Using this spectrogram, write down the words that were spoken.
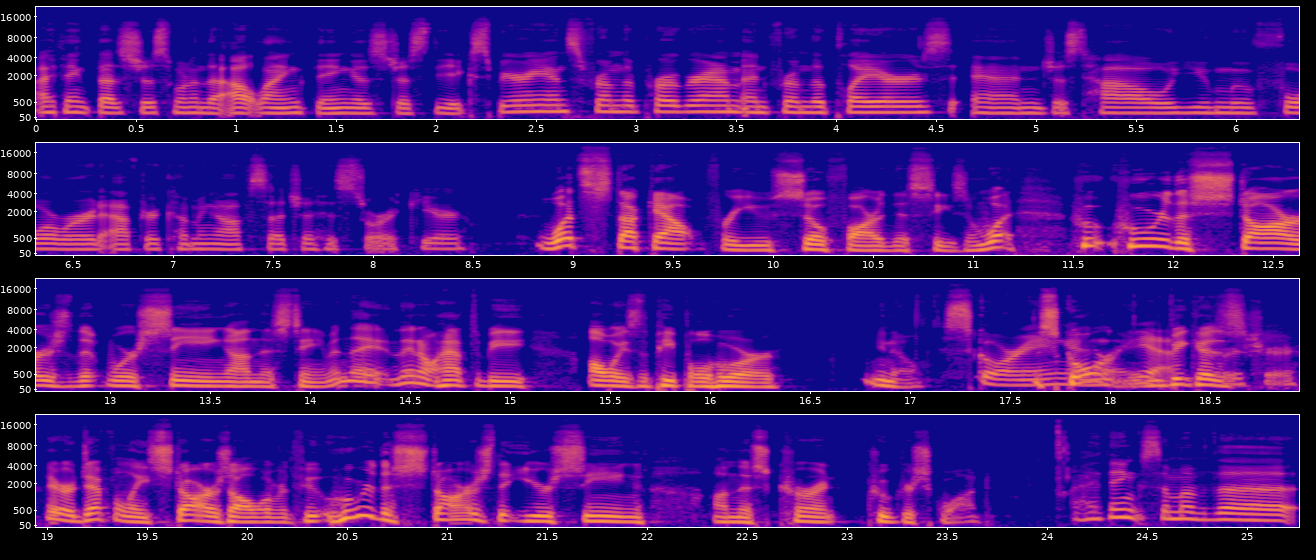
I think that's just one of the outlying thing is just the experience from the program and from the players and just how you move forward after coming off such a historic year. What stuck out for you so far this season? What who who are the stars that we're seeing on this team? And they, they don't have to be always the people who are you know scoring scoring and, yeah, because sure. there are definitely stars all over the field. Who are the stars that you're seeing on this current Cougar squad? I think some of the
